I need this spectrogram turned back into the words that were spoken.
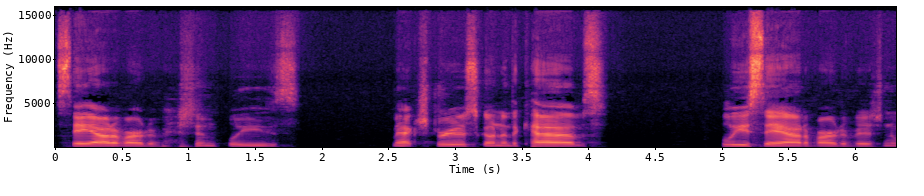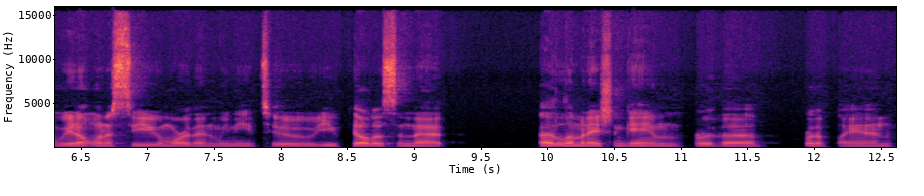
stay out of our division, please. Max Strus going to the Cavs. Please stay out of our division. We don't want to see you more than we need to. You killed us in that elimination game for the for the plan.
